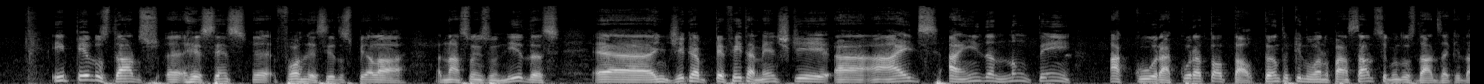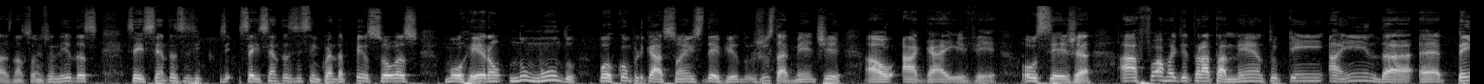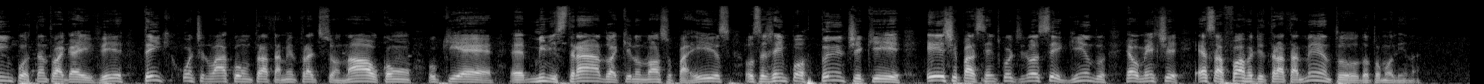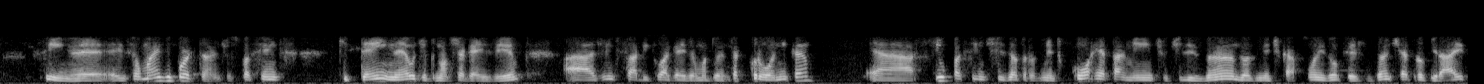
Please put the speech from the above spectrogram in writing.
E pelos dados eh, recentes eh, fornecidos pela Nações Unidas, eh, indica perfeitamente que a, a AIDS ainda não tem a cura, a cura total. Tanto que no ano passado, segundo os dados aqui das Nações Unidas, 650 pessoas morreram no mundo por complicações devido justamente ao HIV. Ou seja, a forma de tratamento, quem ainda é, tem, portanto, HIV, tem que continuar com o tratamento tradicional, com o que é, é ministrado aqui no nosso país. Ou seja, é importante que este paciente continue seguindo realmente essa forma de tratamento, doutor Molina? Sim, é, isso é o mais importante. Os pacientes que têm né, o diagnóstico de HIV, a gente sabe que o HIV é uma doença crônica. É, se o paciente fizer o tratamento corretamente, utilizando as medicações, ou seja, os antirretrovirais,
